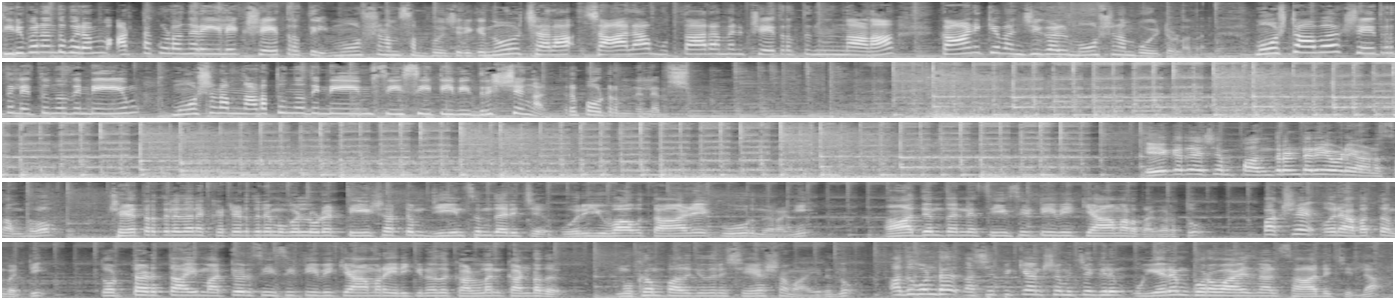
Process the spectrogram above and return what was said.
തിരുവനന്തപുരം അട്ടക്കുളങ്ങരയിലെ ക്ഷേത്രത്തിൽ മോഷണം സംഭവിച്ചിരിക്കുന്നു. ചല- മുത്താരാമൻ ക്ഷേത്രത്തിൽ നിന്നാണ് കാണിക്ക വഞ്ചികൾ മോഷണം പോയിട്ടുള്ളത്. മോഷ്ടാവ് ക്ഷേത്രത്തിൽ എത്തുന്നതിന്റെയും മോഷണം നടത്തുന്നതിന്റെയും സി സി ടി വി ദൃശ്യങ്ങൾ റിപ്പോർട്ടറിന് ലഭിച്ചു. ഏകദേശം പന്ത്രണ്ടരയോടെയാണ് സംഭവം. ക്ഷേത്രത്തിലെ തന്നെ കെട്ടിടത്തിന് മുകളിലൂടെ ടീഷർട്ടും ജീൻസും ധരിച്ച് ഒരു യുവാവ് താഴെ കൂർന്നിറങ്ങി. ആദ്യം തന്നെ C C T V camera തകർത്തു. പക്ഷേ ഒരു അബദ്ധം പറ്റി. തൊട്ടടുത്തായി മറ്റൊരു C C T V camera ഇരിക്കുന്നത് കള്ളൻ കണ്ടത് മുഖം പതിഞ്ഞതിന് ശേഷമായിരുന്നു. അതുകൊണ്ട് നശിപ്പിക്കാൻ ശ്രമിച്ചെങ്കിലും ഉയരം കുറവായതിനാൽ സാധിച്ചില്ല.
